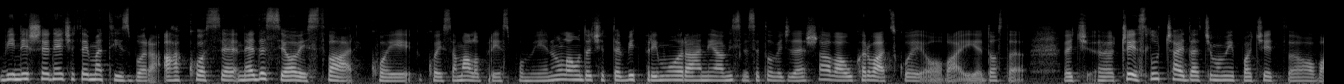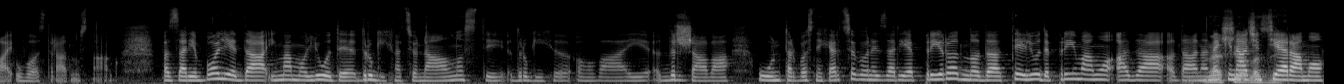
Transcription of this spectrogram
vi više nećete imati izbora. Ako se ne desi ove stvari koje, koje sam malo prije spomenula, onda ćete biti primorani, a mislim da se to već dešava, u Hrvatskoj ovaj, je dosta već e, čest slučaj da ćemo mi početi ovaj, uvoziti radnu snagu. Pa zar je bolje da imamo ljude drugih nacionalnosti, drugih e, ovaj, država unutar Bosne i Hercegovine, zar je prirodno da te ljude primamo, a da, da na neki način tjeramo,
